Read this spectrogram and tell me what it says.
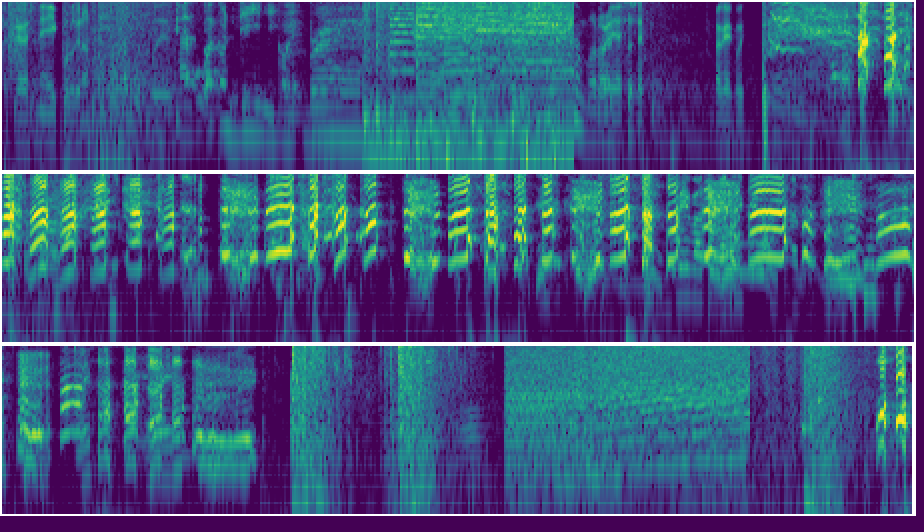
Koska jos ne ei kulkenut niin, tapahtui Mitä kuvat on diikoi, brö? Moro Jesse. Okei, kui. Oho!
